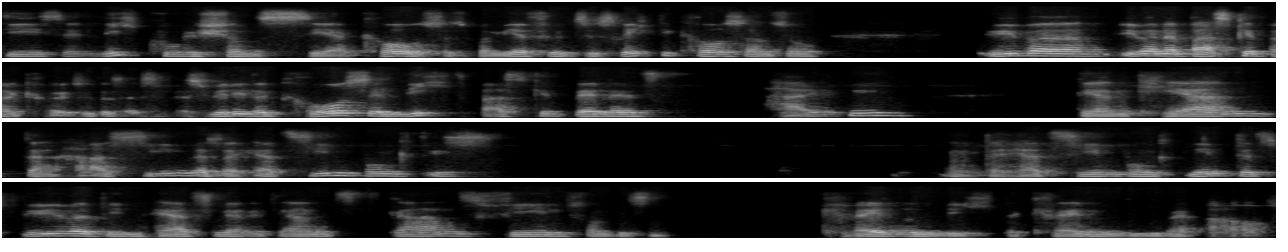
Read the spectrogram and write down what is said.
diese Lichtkugel schon sehr groß. Also bei mir fühlt es sich richtig groß an, so über, über einer Basketballgröße. Das heißt, als würde da große Lichtbasketbälle jetzt halten, deren Kern der H7, also der Herz-7-Punkt ist. Und der Herz-7-Punkt nimmt jetzt über den Herzmeridian jetzt ganz viel von diesem Quellenlicht, der Quellenliebe auf.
